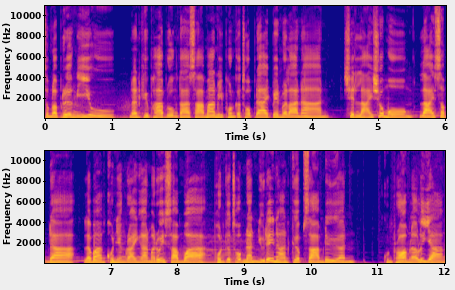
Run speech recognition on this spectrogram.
สำหรับเรื่องนี้อยู่ นั่นคือภาพลวงตาสามารถมีผลกระทบได้เป็นเวลานาน เช่นหลายชั่วโมง หลายสัปดาห์ และบางคนยังรายงานมาด้วยซ้ำว่า ผลกระทบนั้นอยู่ได้นานเกือบ 3 เดือน คุณพร้อมแล้วหรือยัง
